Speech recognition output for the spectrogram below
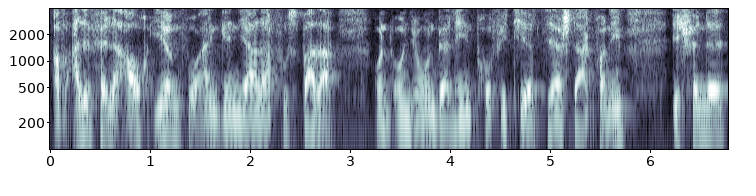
auf alle Fälle auch irgendwo ein genialer Fußballer. Und Union Berlin profitiert sehr stark von ihm. Ich finde,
